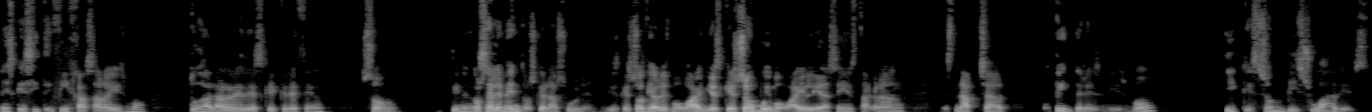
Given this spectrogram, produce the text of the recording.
Es que si te fijas ahora mismo, todas las redes que crecen son tienen dos elementos que las unen. Y es que social es mobile, y es que son muy mobile, leas Instagram, Snapchat, Pinterest mismo y que son visuales,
